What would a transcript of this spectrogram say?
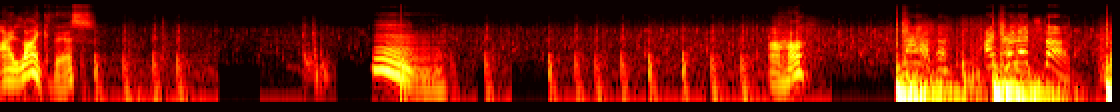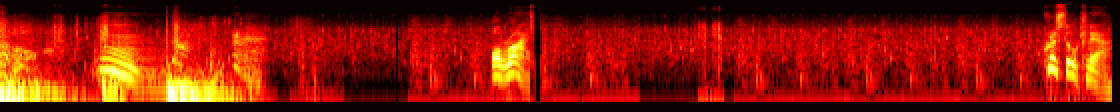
I like this. Hmm. Uh-huh. Ein Verletzter! All right. Crystal clear.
